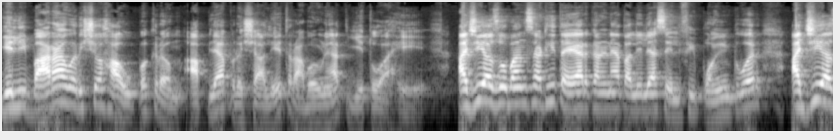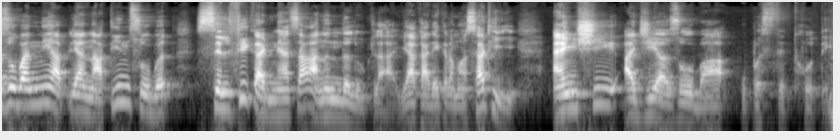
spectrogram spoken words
गेली बारा वर्ष हा उपक्रम आपल्या प्रशालेत राबवण्यात येतो आहे. आजी आजोबांसाठी तयार करण्यात आलेल्या सेल्फी पॉईंटवर आजी आजोबांनी आपल्या नातींसोबत सेल्फी काढण्याचा आनंद लुटला. या कार्यक्रमासाठी ऐंशी आजी आजोबा उपस्थित होते.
